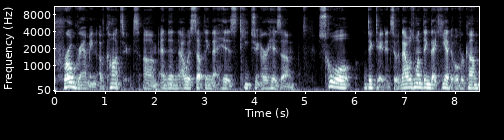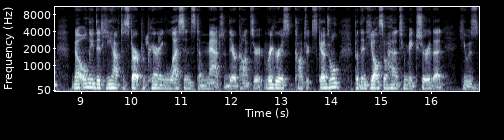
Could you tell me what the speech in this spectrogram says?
programming of concerts. Um, and then that was something that his teaching or his um, school dictated. So that was one thing that he had to overcome. Not only did he have to start preparing lessons to match their concert rigorous concert schedule, but then he also had to make sure that he was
